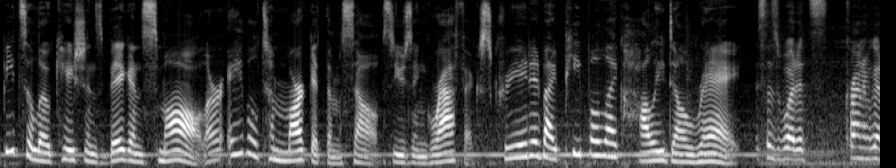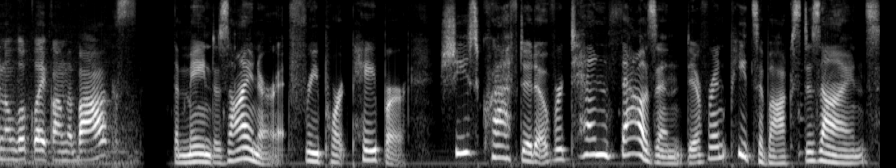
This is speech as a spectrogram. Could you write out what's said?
pizza locations big and small are able to market themselves using graphics created by people like Holly Del Rey. This is what it's kind of going to look like on the box. The main designer at Freeport Paper, she's crafted over 10,000 different pizza box designs.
